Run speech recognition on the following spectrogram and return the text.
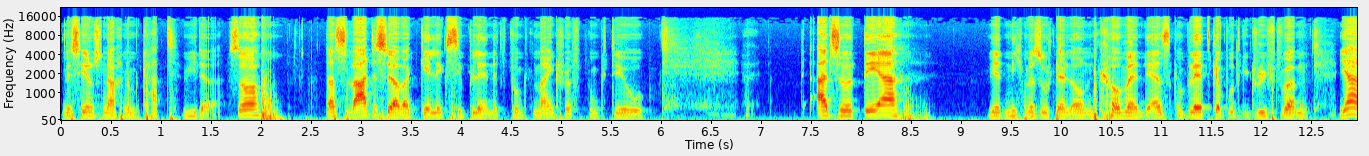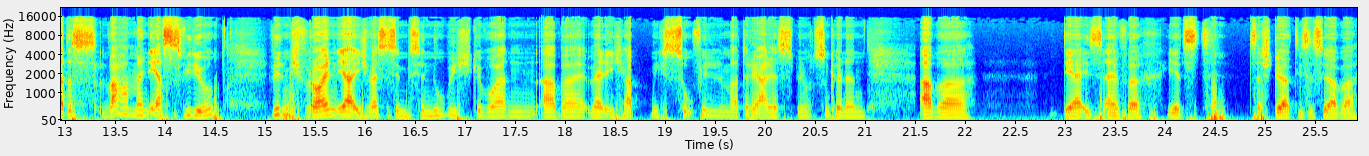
Wir sehen uns nach einem Cut wieder. So, das war der Server galaxyplanet.minecraft.de. Also der wird nicht mehr so schnell kommen. Der ist komplett kaputt gegrieft worden. Ja, das war mein erstes Video. Würde mich freuen. Ja, ich weiß, es ist ein bisschen noobig geworden, aber weil ich habe nicht so viel Material jetzt benutzen können. Aber der ist einfach jetzt zerstört, dieser Server.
